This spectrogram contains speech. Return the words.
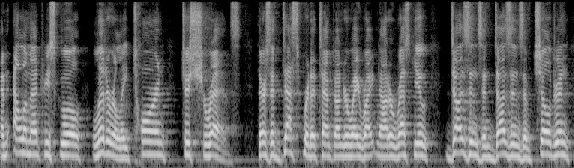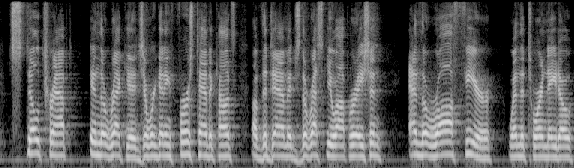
an elementary school literally torn to shreds. There's a desperate attempt underway right now to rescue dozens and dozens of children still trapped in the wreckage. And we're getting firsthand accounts of the damage, the rescue operation, and the raw fear when the tornado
